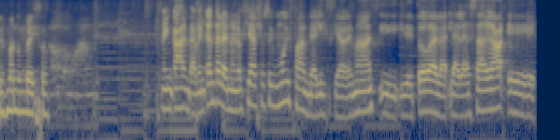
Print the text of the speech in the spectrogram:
Les mando un beso. Me encanta, me encanta la analogía. Yo soy muy fan de Alicia, además, y, y de toda la, la- la saga. eh,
